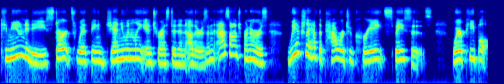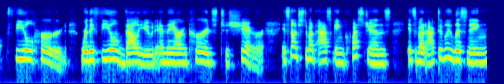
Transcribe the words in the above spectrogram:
community starts with being genuinely interested in others. And as entrepreneurs, we actually have the power to create spaces where people feel heard, where they feel valued, and they are encouraged to share. It's not just about asking questions, it's about actively listening,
